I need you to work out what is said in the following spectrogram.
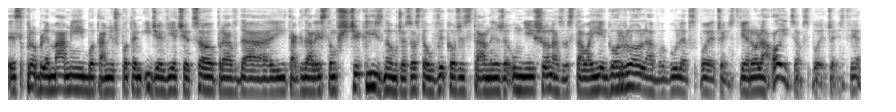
y, z problemami, bo tam już potem idzie, wiecie co, prawda, i tak dalej, z tą wścieklizną, że został wykorzystany, że umniejszona została jego rola w ogóle w społeczeństwie, rola ojca w społeczeństwie.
